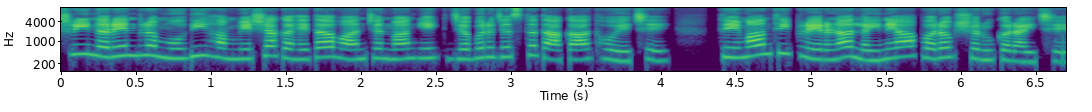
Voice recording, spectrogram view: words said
શ્રી નરેન્દ્ર મોદી હંમેશા કહેતા વાંચનમાં એક જબરજસ્ત તાકાત હોય છે તેમાંથી પ્રેરણા લઈને આ પરબ શરૂ કરાઈ છે.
